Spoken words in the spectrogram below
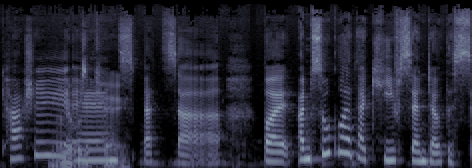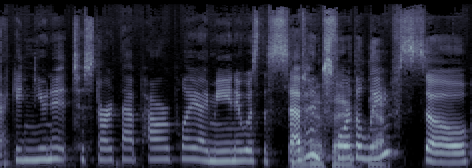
Kase and Spezza. But I'm so glad that Keefe sent out the second unit to start that power play. I mean, it was the seventh for the Leafs, yeah. so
